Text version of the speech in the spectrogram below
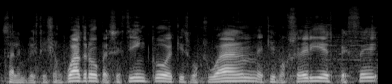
Sale en PlayStation 4, PS5, Xbox One, Xbox Series, PC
